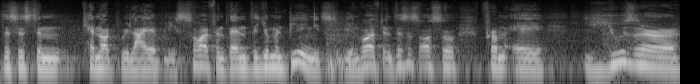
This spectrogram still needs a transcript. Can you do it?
the system cannot reliably solve, and then the human being needs to be involved. And this is also from a user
